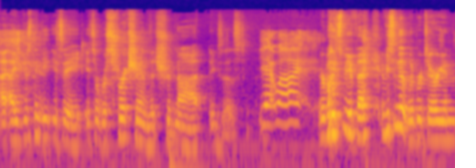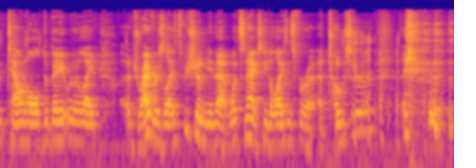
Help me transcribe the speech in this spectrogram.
I, I just think it's a it's a restriction that should not exist. Yeah, well, I, It reminds me of that. Have you seen that libertarian town hall debate where they're like, a driver's license? We shouldn't need that. What's next? Need a license for a, a toaster?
